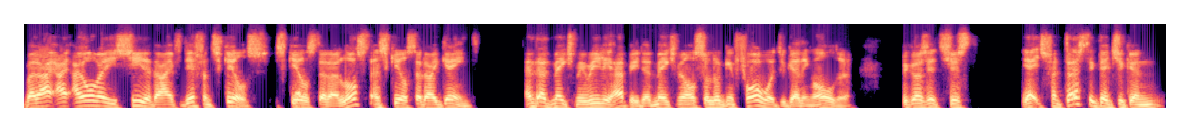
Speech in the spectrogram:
but I, I already see that I have different skills, skills that I lost and skills that I gained. And that makes me really happy. That makes me also looking forward to getting older because it's just, yeah, it's fantastic that you can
